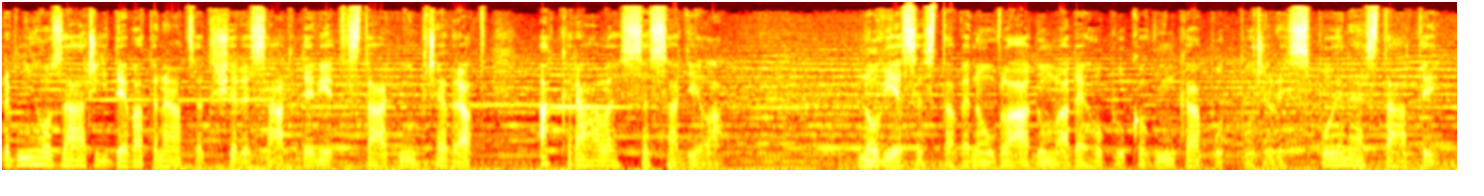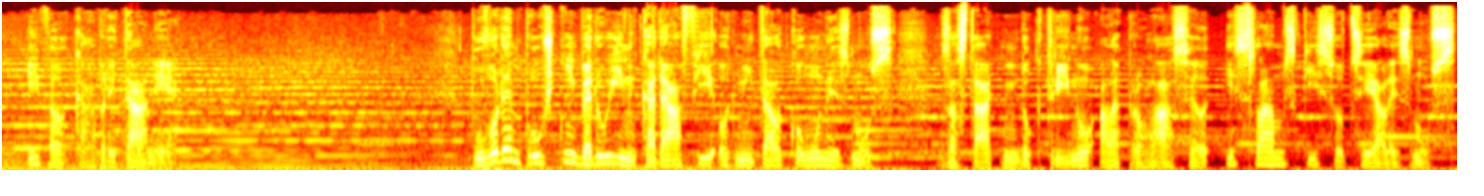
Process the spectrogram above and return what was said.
1. září 1969 státní převrat a krále sesadila. Nově sestavenou vládu mladého plukovníka podpořili Spojené státy i Velká Británie. Původem pouštní beduín Kadáfi odmítal komunismus, za státní doktrínu ale prohlásil islámský socialismus.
